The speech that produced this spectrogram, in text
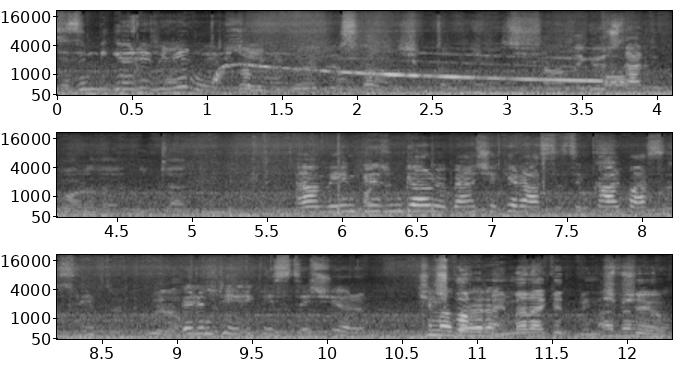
Sizin bir görebilir miyim Tabii görebilirsin ablacığım tabii ki. Sana da gösterdik bu arada ilk geldiğinde. Ama benim gözüm görmüyor. Ben şeker hastasıyım, kalp hastasıyım. Buyur abla. Ölüm tehlikesi taşıyorum. Kim Hiç adı korkmayın Eren? merak etmeyin hiçbir Adem şey yok.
